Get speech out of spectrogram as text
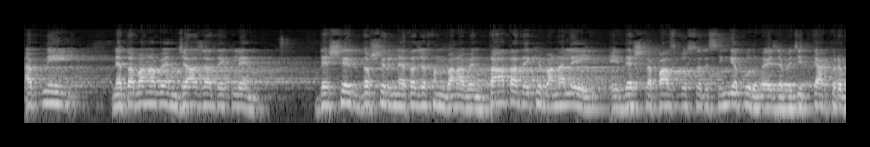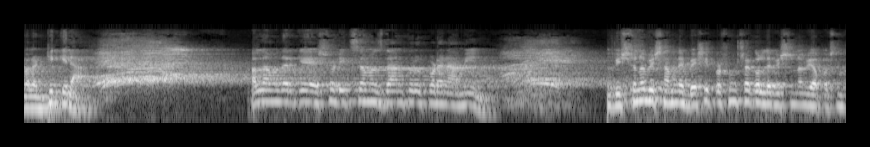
আপনি নেতা বানাবেন, যা যা দেখলেন, দেশের দশের নেতা যখন বানাবেন, তা তা দেখে বানালেই এই দেশটা পাঁচ বছরে সিঙ্গাপুর হয়ে যাবে। চিৎকার করে বলেন, ঠিক কিনা? আল্লাহ আমাদেরকে সঠিক সমাজ দান করুক পড়েন আমিন। বিশ্বনবীর সামনে বেশি প্রশংসা করলে বিশ্বনবী অপছন্দ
